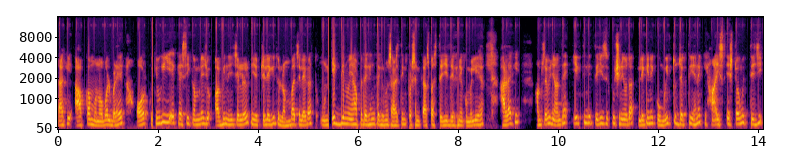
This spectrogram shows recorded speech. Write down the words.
ताकि आपका मनोबल बढ़े और क्योंकि ये एक ऐसी कंपनी जो अभी नहीं चल रही, जब चलेगी तो लंबा चलेगा तो उन एक दिन में यहाँ पर देखेंगे तकरीबन साढ़े तीन परसेंट के आसपास तेज़ी देखने को मिली है। हालाँकि हम सभी जानते हैं, एक दिन की तेज़ी से कुछ नहीं होता, लेकिन एक उम्मीद तो जगती है ना कि हाँ इस स्टॉक में तेज़ी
